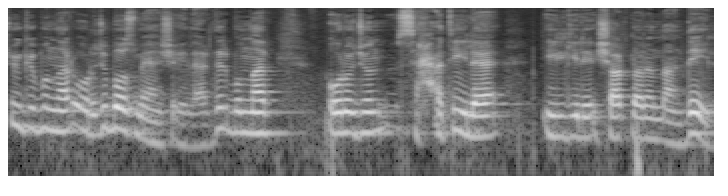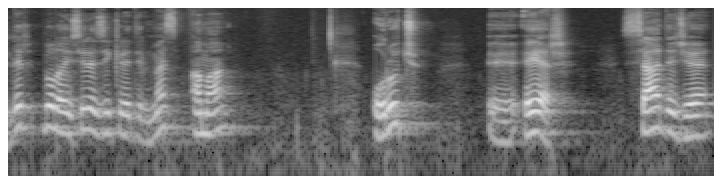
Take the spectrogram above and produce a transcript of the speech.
Çünkü bunlar orucu bozmayan şeylerdir. Bunlar orucun sıhhatiyle ilgili şartlarından değildir. Dolayısıyla zikredilmez ama oruç e, eğer sadece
